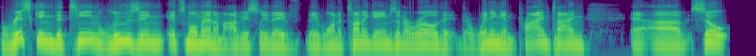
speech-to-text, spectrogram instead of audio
risking the team losing its momentum. Obviously, they've they've won a ton of games in a row. They, they're winning in prime time. Uh, so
